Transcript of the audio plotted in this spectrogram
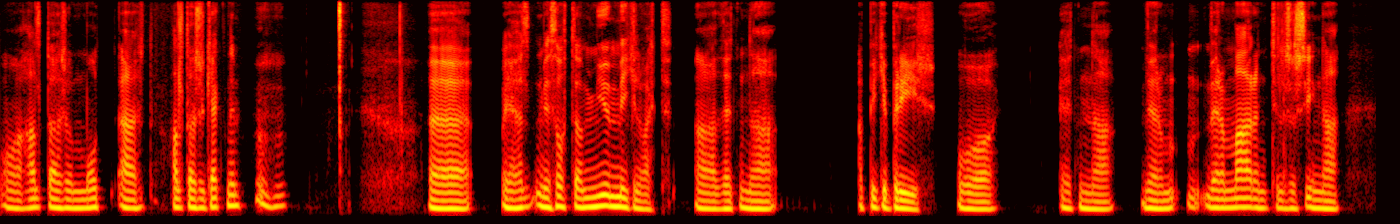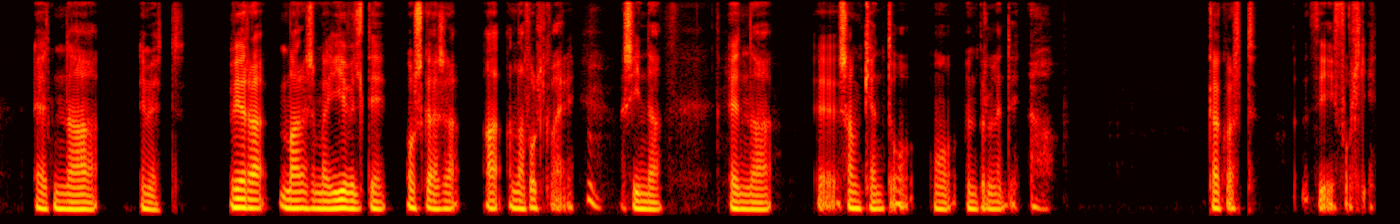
og halda þessu mót, að, halda þessu gegnum. Mm uh, og ég held, mér þótti það mjög mikilvægt að þetta að byggja brýr og þetta vera, vera maðurinn til þess að sína þetta, einmitt vera maðurinn sem að ég vildi óska þess að annað fólk væri Mm. að sína þetta e, samkend og, og umbrulendi Já. gagvart því fólki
